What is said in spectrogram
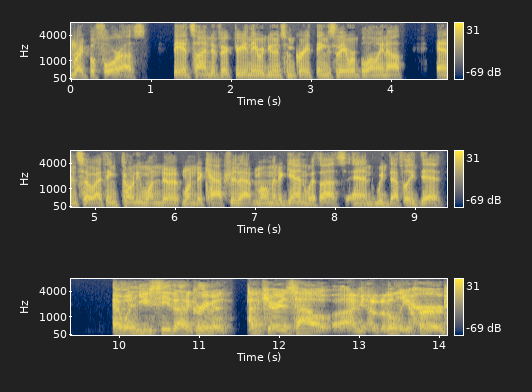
right before us. They had signed a victory and they were doing some great things. They were blowing up. And so I think Tony wanted to wanted to capture that moment again with us, and we definitely did. And when you see that agreement, I'm curious how. I mean, I've only heard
